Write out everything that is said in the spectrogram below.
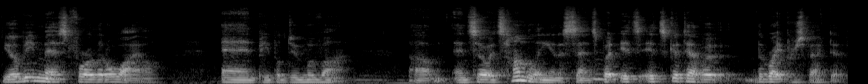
you'll be missed for a little while, and people do move on. Um, and so it's humbling in a sense, but it's it's good to have a, the right perspective.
